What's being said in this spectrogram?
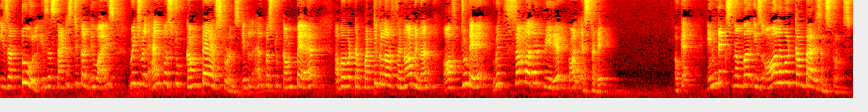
is a tool, is a statistical device which will help us to compare students. It will help us to compare about a particular phenomenon of today with some other period called yesterday. Okay? Index number is all about comparison students.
